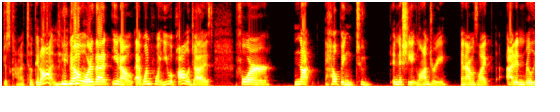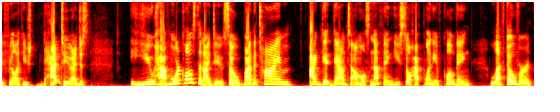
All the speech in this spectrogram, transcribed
just kind of took it on, you know, or that, you know, at one point you apologized for not helping to initiate laundry. And I was like, I didn't really feel like you had to. I just, you have more clothes than I do. So by the time I get down to almost nothing, you still have plenty of clothing left over.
